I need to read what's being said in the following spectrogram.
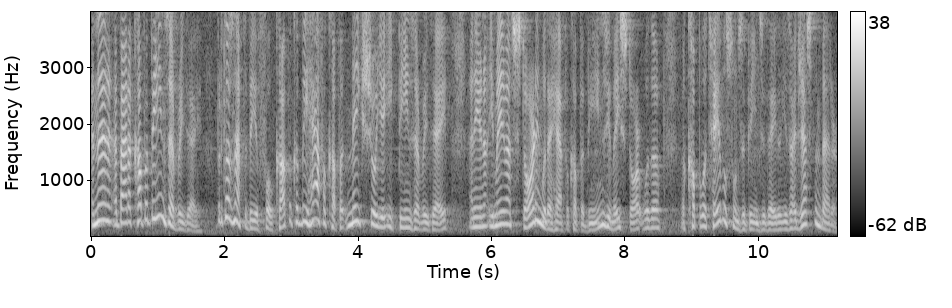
And then about a cup of beans every day. But it doesn't have to be a full cup. It could be half a cup. But make sure you eat beans every day. And not, you may not starting with a half a cup of beans. You may start with a, a couple of tablespoons of beans a day to digest them better.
